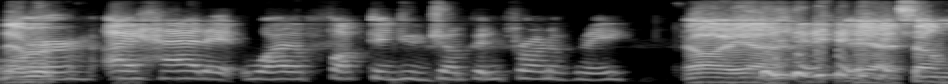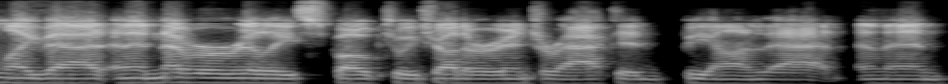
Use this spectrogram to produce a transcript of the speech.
Never. Or I had it. Why the fuck did you jump in front of me? Oh yeah, yeah, something like that, and then never really spoke to each other or interacted beyond that. And then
